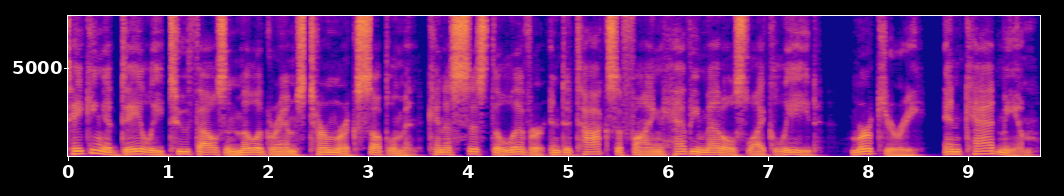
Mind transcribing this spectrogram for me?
Taking a daily 2000 mg turmeric supplement can assist the liver in detoxifying heavy metals like lead, mercury, and cadmium,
